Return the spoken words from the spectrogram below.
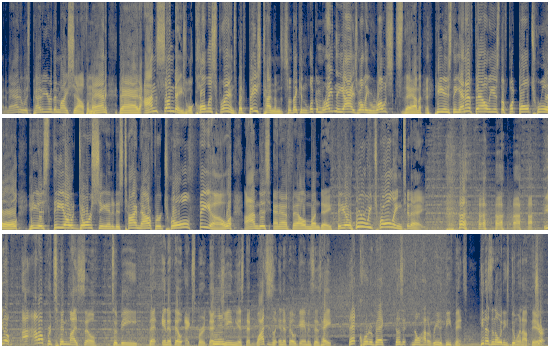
And a man who is pettier than myself, a man that on Sundays will call his friends but FaceTime them so they can look him right in the eyes while he roasts them. he is the NFL, he is the football troll, he is Theo Dorsey, and it is time now for Troll Theo on this NFL Monday. Theo, who are we trolling today? You know, I, I don't pretend myself to be that NFL expert, that Mm-hmm. genius that watches an NFL game and says, hey, that quarterback doesn't know how to read a defense. He doesn't know what he's doing out there. Sure.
